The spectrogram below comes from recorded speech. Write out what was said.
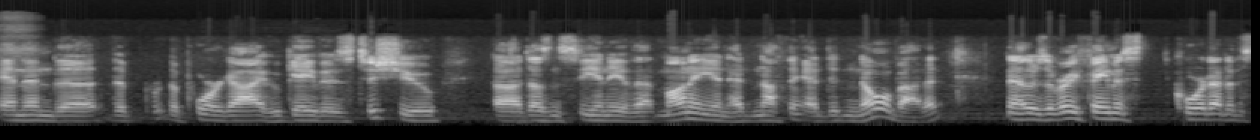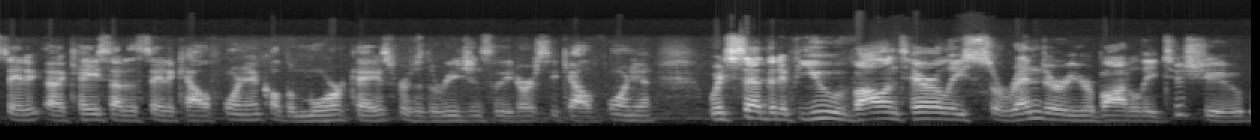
And then the the, the poor guy who gave his tissue uh, doesn't see any of that money and had nothing, and didn't know about it. Now, there's a very famous court out of the state uh, case out of the state of California called the Moore case versus the Regents of the University of California, which said that if you voluntarily surrender your bodily tissue,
